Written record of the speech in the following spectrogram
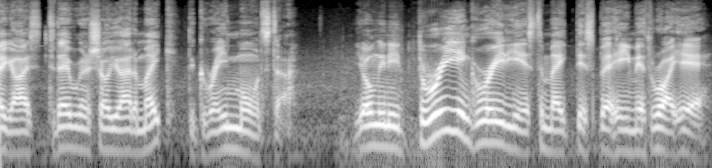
Hey guys, today we're going to show you how to make the Green Monster. You only need three ingredients to make this behemoth right here.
